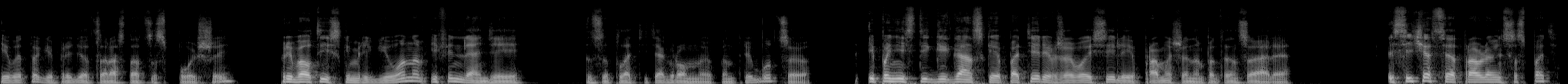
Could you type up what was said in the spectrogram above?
и в итоге придется расстаться с Польшей, Прибалтийским регионом и Финляндией, заплатить огромную контрибуцию — и понести гигантские потери в живой силе и в промышленном потенциале. Сейчас все отправляемся спать,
